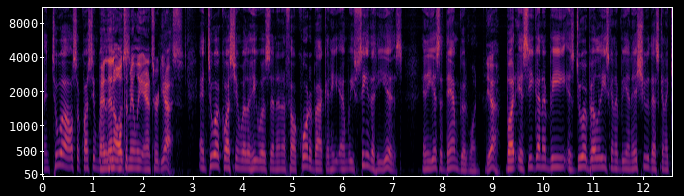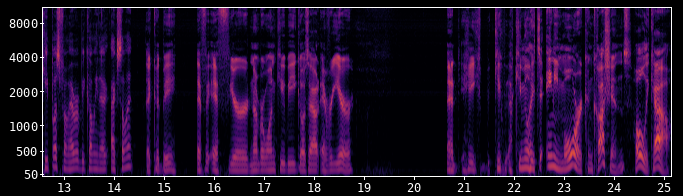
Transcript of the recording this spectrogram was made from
And Tua also questioned whether and then he was- ultimately answered yes. And Tua questioned whether he was an NFL quarterback, and he and we've seen that he is, and he is a damn good one. Yeah. But is he going to be? Is durability is going to be an issue that's going to keep us from ever becoming excellent? It could be. If if your number one QB goes out every year and he accumulates any more concussions, holy cow.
